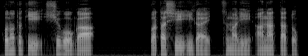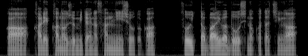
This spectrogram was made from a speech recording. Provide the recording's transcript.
この時主語が私以外、つまりあなたとか彼、彼女みたいな三人称とか、そういった場合は動詞の形が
